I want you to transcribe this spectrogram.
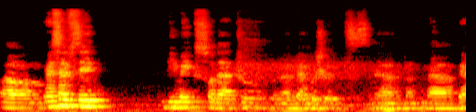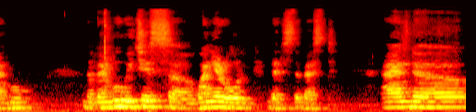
Um, as I've said, we make soda through uh, bamboo shoots, bamboo, the bamboo which is uh, one year old, that's the best. And uh,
